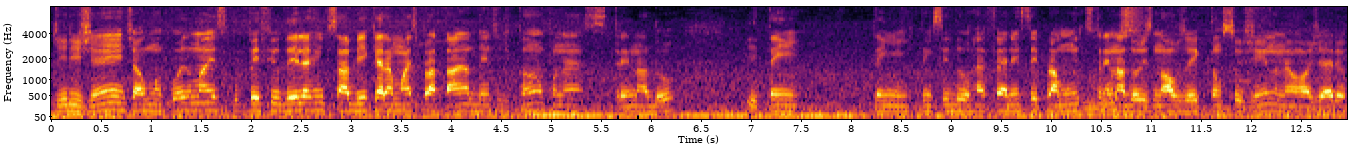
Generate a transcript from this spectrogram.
dirigente, alguma coisa, mas o perfil dele a gente sabia que era mais para estar dentro de campo, né, treinador, e tem tem, tem sido referência para muitos Nossa. treinadores novos aí que estão surgindo, né? O Rogério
